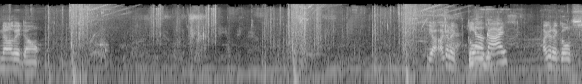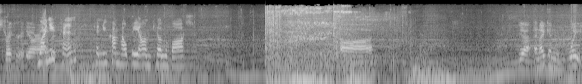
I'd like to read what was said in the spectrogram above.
No, they don't. Yeah, I got a gold. Yo, guys, I got a gold striker AR. when you it. can, can you come help me um kill the boss? Uh, yeah, and I can wait.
